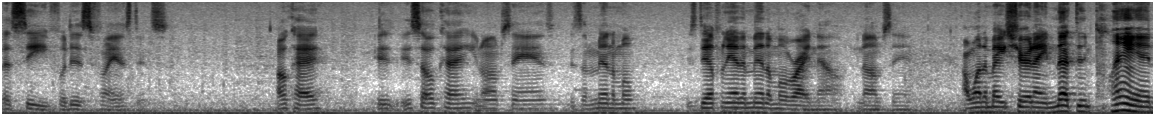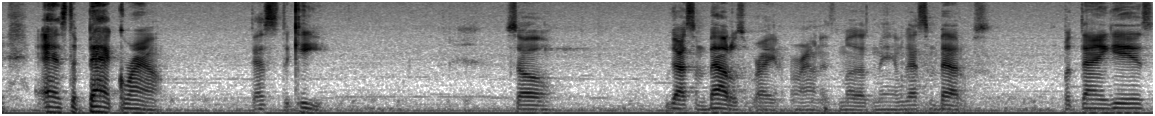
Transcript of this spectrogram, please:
let's see for this, for instance. Okay, it, it's okay. You know what I'm saying? It's a minimum. It's definitely at a minimum right now. You know what I'm saying? I want to make sure it ain't nothing playing as the background. That's the key. So we got some battles right around this mug, man. We got some battles. But thing is,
